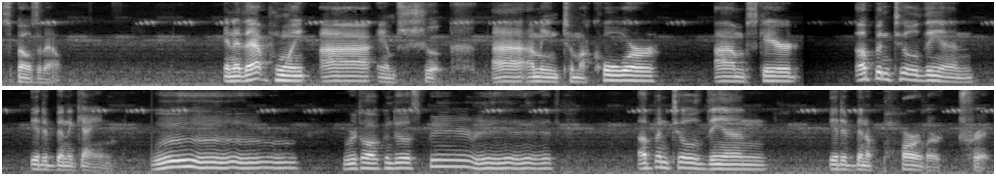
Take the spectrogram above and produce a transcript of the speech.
Spells it out. And at that point, I am shook. I, I mean, to my core, I'm scared. Up until then, it had been a game. Woo, we're talking to a spirit. Up until then, it had been a parlor trick.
